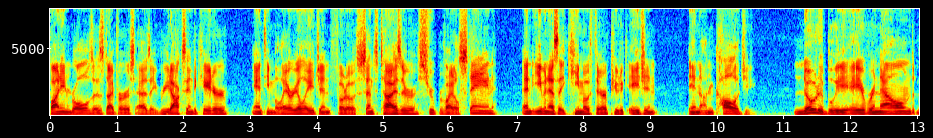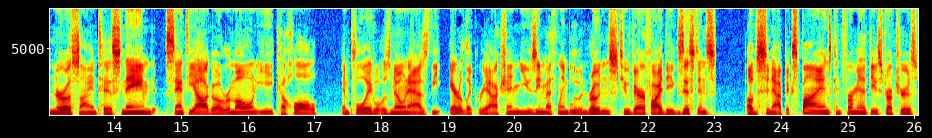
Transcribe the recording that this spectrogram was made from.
finding roles as diverse as a redox indicator, anti-malarial agent, photosensitizer, supravital stain, and even as a chemotherapeutic agent in oncology. Notably, a renowned neuroscientist named Santiago Ramon y Cajal employed what was known as the Ehrlich reaction using methylene blue in rodents to verify the existence of synaptic spines, confirming that these structures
